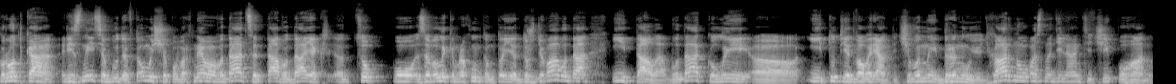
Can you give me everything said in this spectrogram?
Коротка різниця буде в тому, що поверхнева вода це та вода, як це по за великим рахунком, то є дождьова вода і тала вода, коли е, і тут є два варіанти: чи вони дренують гарно у вас на ділянці, чи погано.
